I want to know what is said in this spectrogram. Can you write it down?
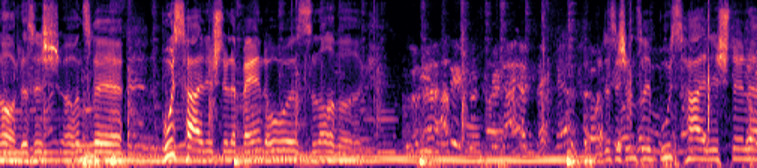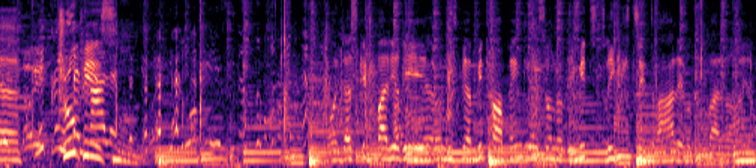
So, das ist äh, unsere Bushaltestelle Band aus Lörberg. Und das ist unsere Bushaltestelle Groupies. Und das gibt mal hier die nicht mehr Mitfahrbänkle, sondern die Mittrinkzentrale wird es bald hier.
